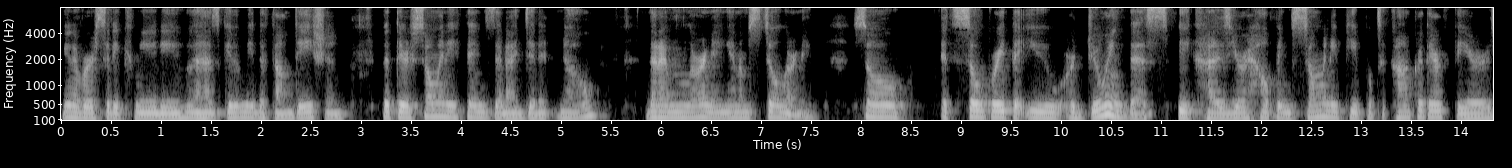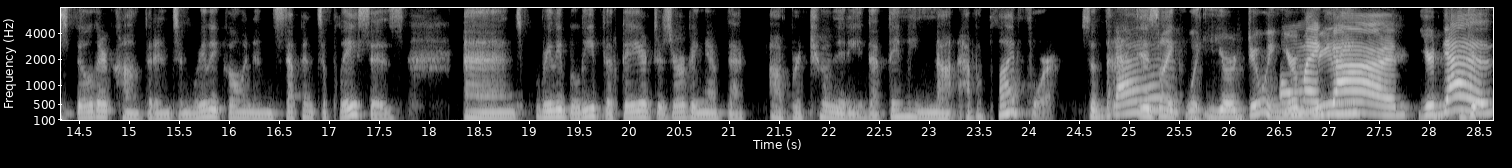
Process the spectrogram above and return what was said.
university community who has given me the foundation, but there's so many things that I didn't know that I'm learning and I'm still learning. So it's so great that you are doing this because you're helping so many people to conquer their fears, build their confidence, and really go in and step into places and really believe that they are deserving of that opportunity that they may not have applied for. So that yes. is like what you're doing. Oh you're my really, God. You're yes.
